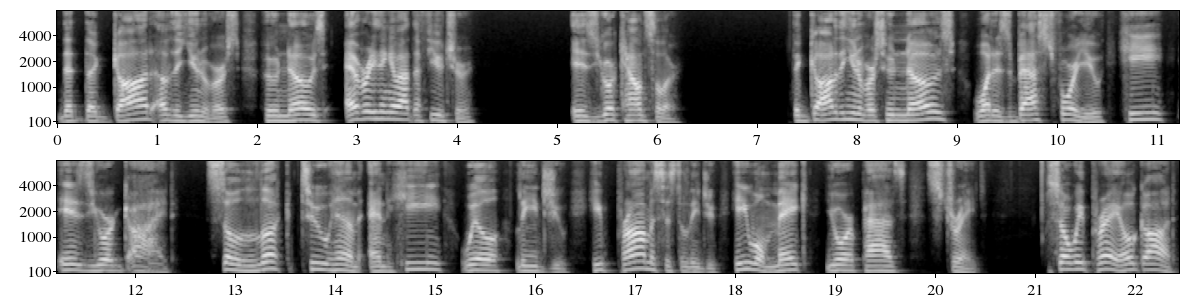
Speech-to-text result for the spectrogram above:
that the God of the universe, who knows everything about the future, is your counselor. The God of the universe who knows what is best for you, he is your guide. So look to him and he will lead you. He promises to lead you. He will make your paths straight. So we pray, oh God,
